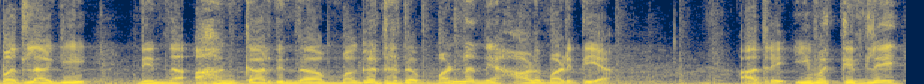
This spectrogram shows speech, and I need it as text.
ಬದಲಾಗಿ ನಿನ್ನ ಅಹಂಕಾರದಿಂದ ಮಗಧದ ಮಣ್ಣನ್ನೇ ಹಾಳು ಮಾಡಿದೀಯ ಆದ್ರೆ ಇವತ್ತಿಂದಲೇ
